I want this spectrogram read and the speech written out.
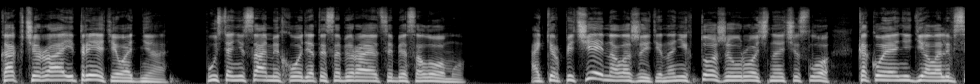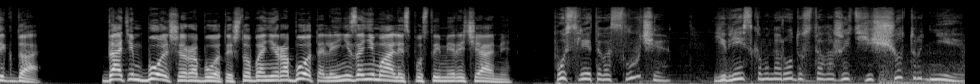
как вчера и третьего дня. Пусть они сами ходят и собирают себе солому. А кирпичей наложите на них тоже урочное число, какое они делали всегда» Дать им больше работы, чтобы они работали и не занимались пустыми речами. После этого случая еврейскому народу стало жить еще труднее.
